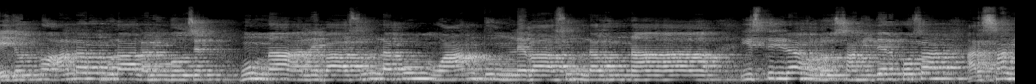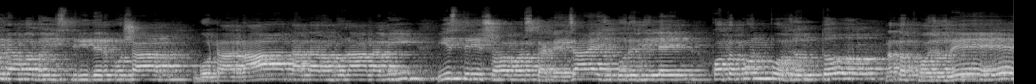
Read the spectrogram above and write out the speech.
এই জন্য আল্লাহ রাবুল আলমী বলছেন লেবাসুল্লাকুম ওয়া আনতুম লেবাসুল্লাহুন্না স্ত্রীরা হলো স্বামীদের পোশাক আর স্বামীরা হলো স্ত্রীদের পোশাক। গোটা রাত আল্লাহ রাবুল আলমী স্ত্রী সহবাসটাকে জায়জ করে দিলেন। কতক্ষণ পর্যন্ত? না তো ফজরের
